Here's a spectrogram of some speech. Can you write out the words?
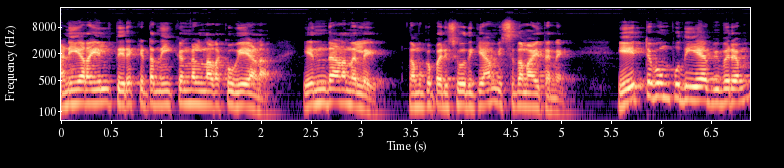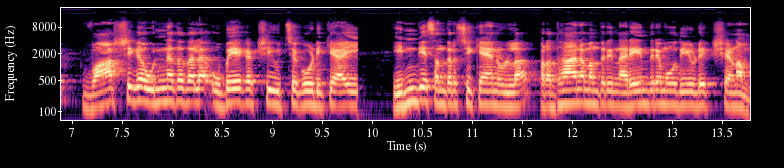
അണിയറയിൽ തിരക്കിട്ട നീക്കങ്ങൾ നടക്കുകയാണ്. എന്താണെന്നല്ലേ നമുക്ക് പരിശോധിക്കാം വിശദമായി തന്നെ. ഏറ്റവും പുതിയ വിവരം വാർഷിക ഉന്നതതല ഉഭയകക്ഷി ഉച്ചകോടിക്കായി ഇന്ത്യ സന്ദർശിക്കാനുള്ള പ്രധാനമന്ത്രി നരേന്ദ്രമോദിയുടെ ക്ഷണം.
